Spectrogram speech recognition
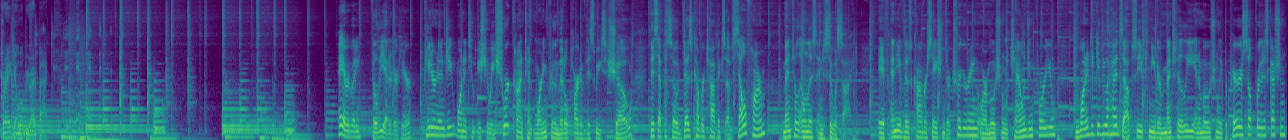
break and we'll be right back. Hey everybody, Phil the editor here. Peter and Ninji wanted to issue a short content warning for the middle part of this week's show. This episode does cover topics of self harm, mental illness, and suicide. If any of those conversations are triggering or emotionally challenging for you, we wanted to give you a heads up so you can either mentally and emotionally prepare yourself for the discussion,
